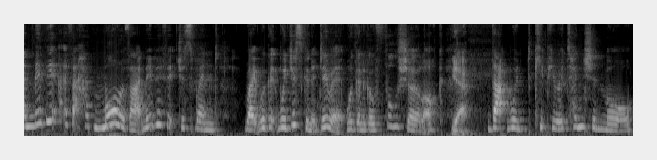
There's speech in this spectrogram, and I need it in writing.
and maybe if it had more of that maybe if it just went right we're, we're just going to do it we're going to go full sherlock yeah that would keep your attention more.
